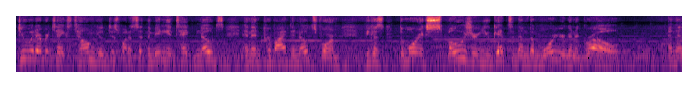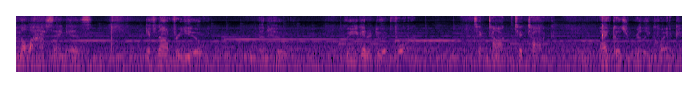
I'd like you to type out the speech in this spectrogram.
do whatever it takes. Tell them you'll just want to sit in the meeting and take notes and then provide the notes for them because the more exposure you get to them, the more you're going to grow. And then the last thing is if not for you, then who? Who are you going to do it for? Tick tock. Life goes really quick.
